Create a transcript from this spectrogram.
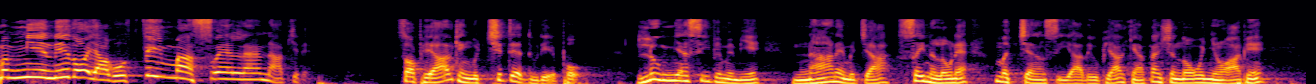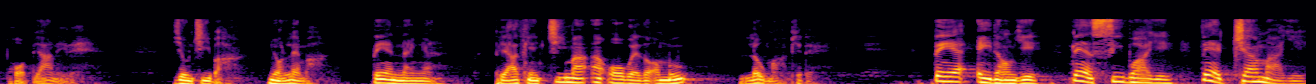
မမြင်သေးသောအရာကိုသိမှဆွဲလန်းတာဖြစ်တယ်ဆိုဖျားခင်ကိုချစ်တဲ့သူတွေအဖို့လူမျက်စိပဲမမြင်နားနဲ့မကြားစိတ်နှလုံးနဲ့မကြံစီရသည်ဘုရားခင်အသန့်ရှင်သောဝိညာဉ်တော်အပြင်ဖော်ပြနေတယ်ယုံကြည်ပါမျှော်လင့်ပါသင်ရဲ့နိုင်ငံဘုရားခင်ကြီးမားအံ့ဩဖွယ်သောအမှုလုပ်မှာဖြစ်တယ်။သင်ရဲ့အိမ်တော်ရေးသင်ရဲ့စီးပွားရေးသင်ရဲ့ချမ်းသာရေး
